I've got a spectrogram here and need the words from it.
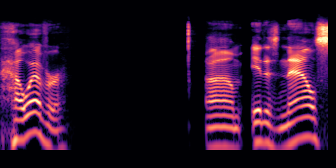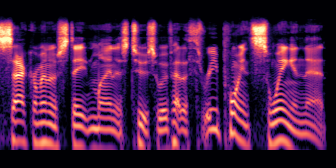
However, um, it is now Sacramento State minus two, so we've had a three point swing in that.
